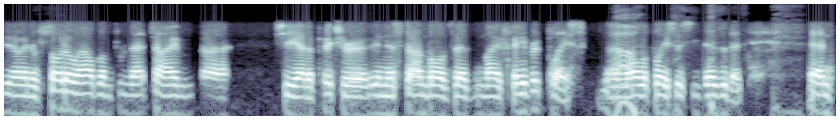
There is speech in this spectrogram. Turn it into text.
you know, in her photo album from that time, uh, she had a picture in Istanbul and said, "My favorite place," of oh. all the places she visited and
